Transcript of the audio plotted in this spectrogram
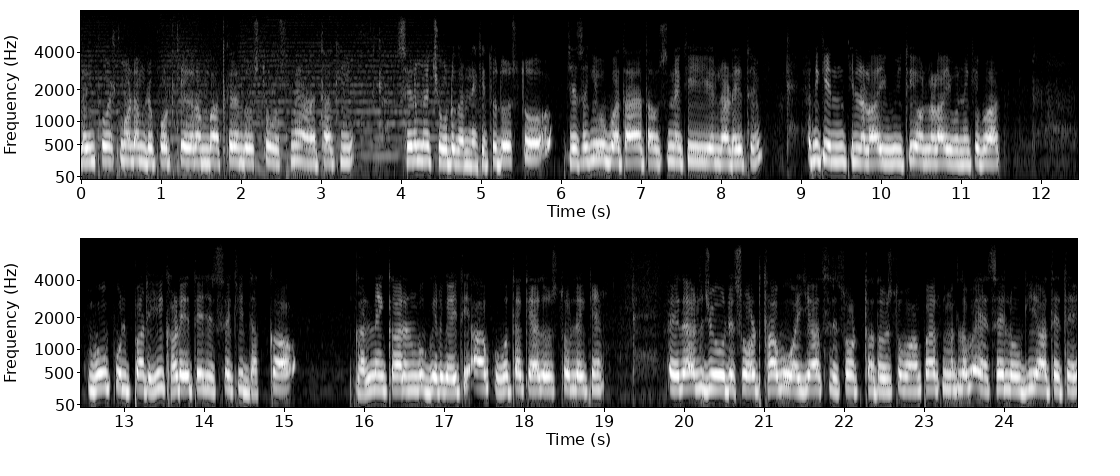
लेकिन पोस्टमार्टम रिपोर्ट की अगर हम बात करें दोस्तों, उसमें आया था कि सिर में चोट करने की। तो दोस्तों, जैसे कि वो बताया था उसने कि ये लड़े थे, यानी कि इनकी लड़ाई हुई थी और लड़ाई होने के बाद वो पुल पर ही खड़े थे, जिससे कि धक्का घलने के कारण वो गिर गई थी। अब होता क्या दोस्तों, लेकिन इधर जो रिसोर्ट था वो अयास रिसोर्ट था दोस्तों वहाँ पर मतलब ऐसे लोग ही आते थे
